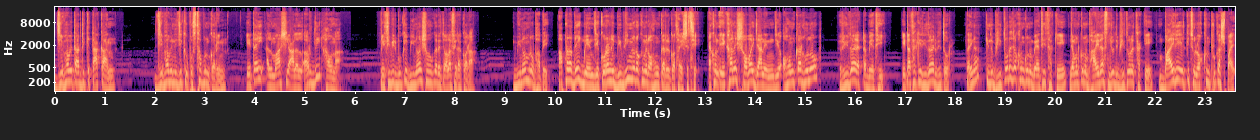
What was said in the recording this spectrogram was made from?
যেভাবে তার দিকে তাকান যেভাবে নিজেকে উপস্থাপন করেন, এটাই আলমাসি আলাল আরদি হাওনা। পৃথিবীর বুকে বিনয় সহকারে চলাফেরা করা। বিনম্রভাবে, আপনারা দেখবেন যে কোরআনে বিভিন্ন রকমের অহংকারের কথা এসেছে। এখন এখানে সবাই জানেন যে অহংকার হলো হৃদয়ের একটা ব্যাধি। এটা থাকে হৃদয়ের ভিতর, তাই না? কিন্তু ভিতরে যখন কোনো ব্যাধি থাকে, যেমন কোনো ভাইরাস যদি ভিতরে থাকে, বাইরে এর কিছু লক্ষণ প্রকাশ পায়।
